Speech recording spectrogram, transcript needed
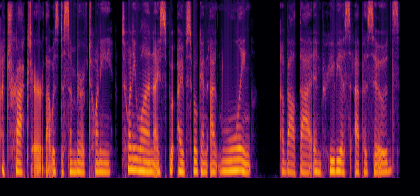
attractor. That was December of 2021. I sp- I've spoken at length about that in previous episodes.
